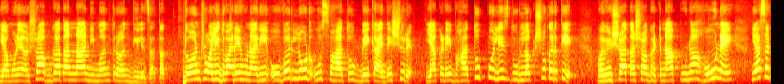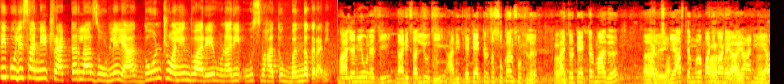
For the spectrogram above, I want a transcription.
यामुळे अशा अपघातांना निमंत्रण दिले जातात. दोन ट्रॉलीद्वारे होणारी ओव्हरलोड ऊस वाहतूक बेकायदेशीर आहे. याकडे वाहतूक पोलीस दुर्लक्ष करते भविष्यात अशा घटना पुन्हा होऊ नये यासाठी पोलिसांनी ट्रॅक्टरला जोडलेल्या दोन ट्रॉलींद्वारे होणारी ऊस वाहतूक बंद करावी. माझ्या मिळवण्याची गाडी चालली होती आणि त्या ट्रॅक्टरचं सुकान सुटलं आणि तो ट्रॅक्टर माग. हे असल्यामुळे पाठीमागे आला आणि. या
